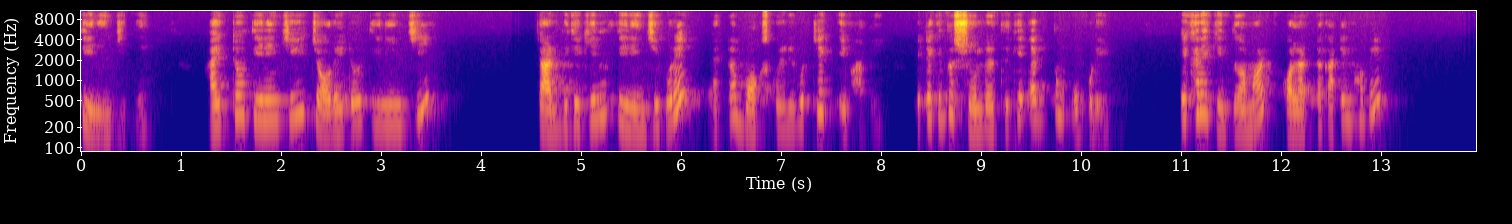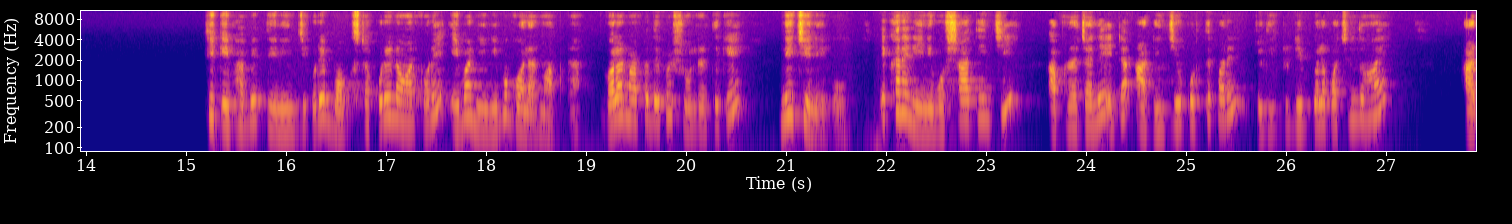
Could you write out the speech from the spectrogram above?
তিন ইঞ্চিতে। হাইটটাও তিন ইঞ্চি চওড়াইটাও তিন ইঞ্চি, চারদিকে কিন্তু তিন ইঞ্চি করে একটা বক্স করে নেব ঠিক এভাবে। এটা কিন্তু শোল্ডার থেকে একদম উপরে এখানে কিন্তু আমার কলারটা কাটিং হবে। ঠিক এইভাবে তিন ইঞ্চি করে বক্সটা করে নেওয়ার পরে এবার নিয়ে নেব গলার মাপটা। গলার মাপটা দেখুন শোল্ডার থেকে নিচে নেব। এখানে নিয়ে নেব সাত ইঞ্চি আপনারা চাইলে এটা আট ইঞ্চিও করতে পারেন, যদি একটু ডিপ গলা পছন্দ হয়। আর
